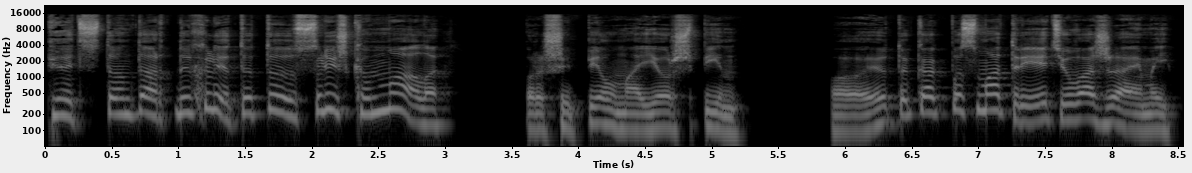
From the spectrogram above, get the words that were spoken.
пять стандартных лет – это слишком мало», – прошипел майор Шпин. «А это как посмотреть, уважаемый».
